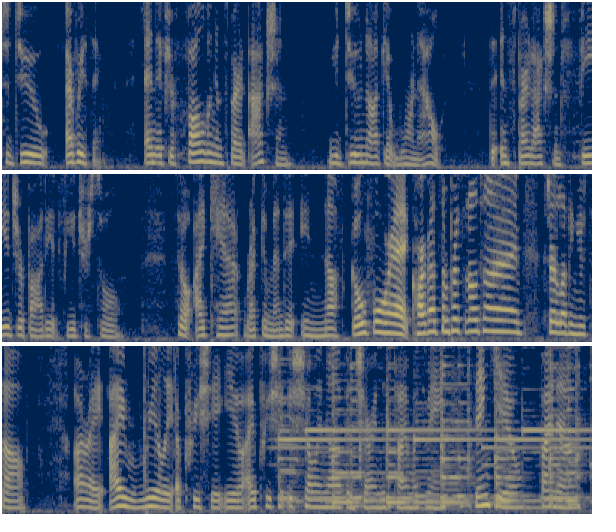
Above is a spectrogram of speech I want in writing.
to do everything. And if you're following inspired action, you do not get worn out. The inspired action feeds your body, it feeds your soul. So I can't recommend it enough. Go for it. Carve out some personal time. Start loving yourself. All right. I really appreciate you. I appreciate you showing up and sharing this time with me. Thank you. Bye now.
